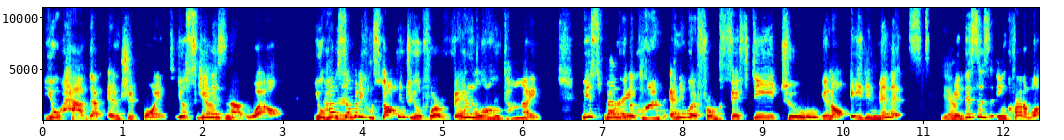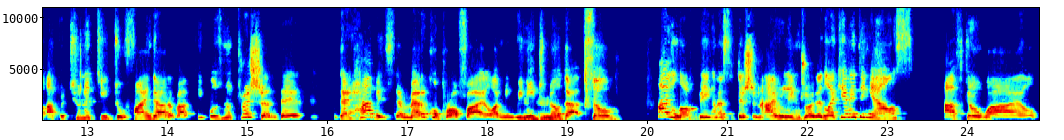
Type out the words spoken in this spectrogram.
you have that entry point. Your skin Yeah. is not well. You have Mhm. somebody who's talking to you for a very long time. We spend with the client anywhere from 50 to, you know, 80 minutes. Yeah. I mean, this is incredible opportunity to find out about people's nutrition, their their habits, their medical profile. I mean, we need to Mhm. know that. So I love being an esthetician. I really enjoyed it. Like anything else, after a while,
